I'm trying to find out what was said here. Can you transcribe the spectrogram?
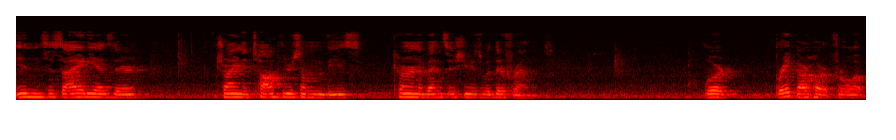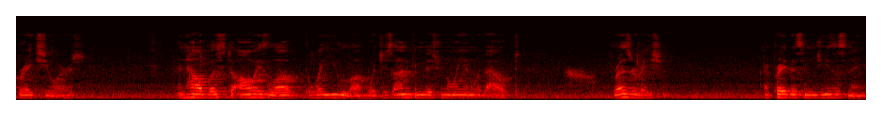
in society as they're trying to talk through some of these current events issues with their friends. Lord, break our heart for what breaks yours. And help us to always love the way you love, which is unconditionally and without reservation. I pray this in Jesus' name.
